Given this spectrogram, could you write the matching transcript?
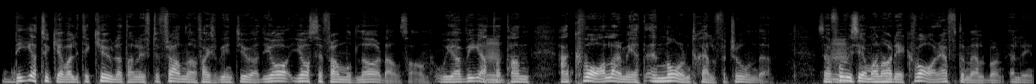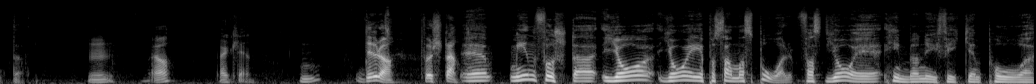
Det tycker jag var lite kul att han lyfte fram när han faktiskt blev intervjuad. Jag, jag ser fram emot lördagen, sa han. Och jag vet mm. att han, han kvalar med ett enormt självförtroende. Sen får mm. vi se om han har det kvar efter Melbourne eller inte. Mm. Ja, verkligen. Mm. Du då? Första? Eh, min första, ja, jag är på samma spår fast jag är himla nyfiken på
